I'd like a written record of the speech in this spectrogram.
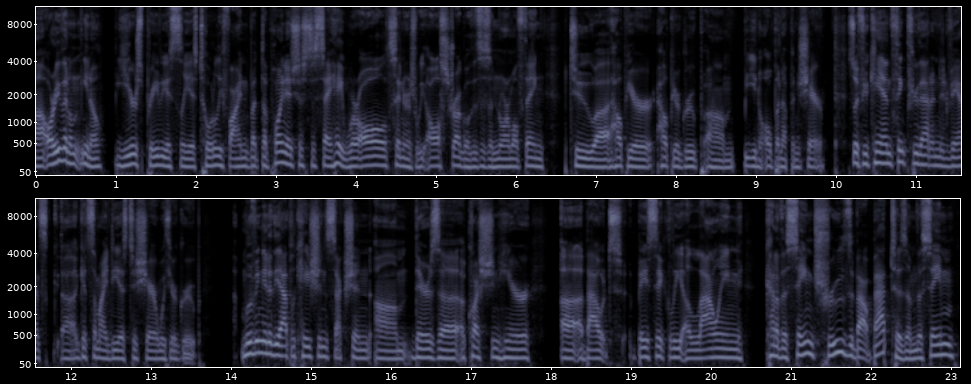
uh, or even you know years previously is totally fine. But the point is just to say, hey, we're all sinners. We all struggle. This is a normal thing to uh, help your help your group, um, be, you know, open up and share. So if you can think through that in advance, uh, get some ideas to share with your group. Moving into the application section, um, there's a, a, question here uh, about basically allowing kind of the same truths about baptism, the same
